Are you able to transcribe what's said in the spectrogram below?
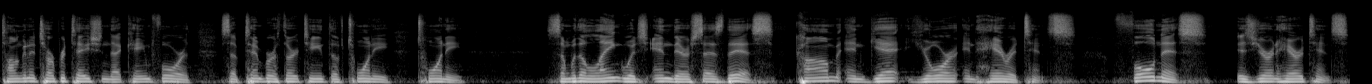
tongue and interpretation that came forth September 13th of 2020. Some of the language in there says this Come and get your inheritance. Fullness is your inheritance.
